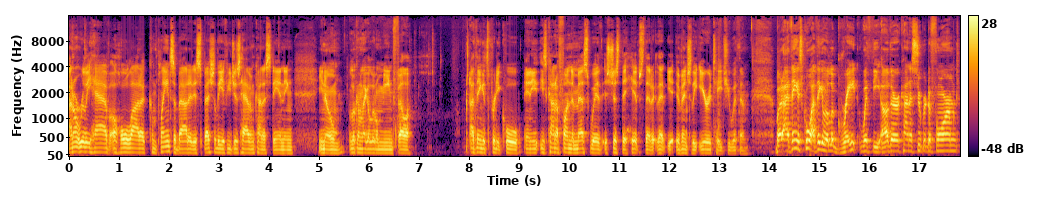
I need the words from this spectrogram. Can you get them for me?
I don't really have a whole lot of complaints about it, especially if you just have him kind of standing, you know, looking like a little mean fella. I think it's pretty cool, and he, he's kind of fun to mess with. It's just the hips that that eventually irritate you with him. But I think it's cool. I think it would look great with the other kind of super deformed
